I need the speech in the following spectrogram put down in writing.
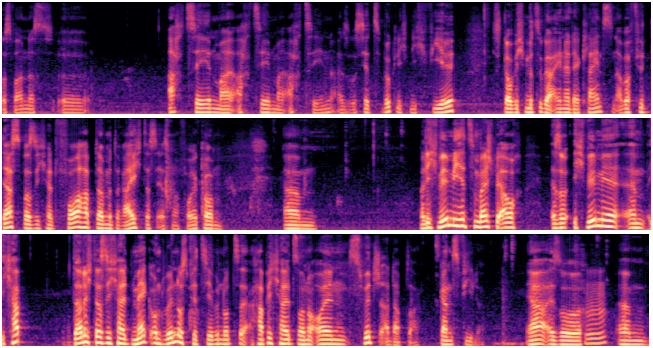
was waren das? Äh, 18 mal 18 mal 18. Also ist jetzt wirklich nicht viel. Ist, glaube ich, mit sogar einer der kleinsten. Aber für das, was ich halt vorhab, damit reicht das erstmal vollkommen. Ähm, weil ich will mir hier zum Beispiel auch, also ich will mir, ähm, ich habe, dadurch, dass ich halt Mac und Windows PC benutze, habe ich halt so eine ollen Switch-Adapter. Ganz viele. Ja, also mhm. ähm,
